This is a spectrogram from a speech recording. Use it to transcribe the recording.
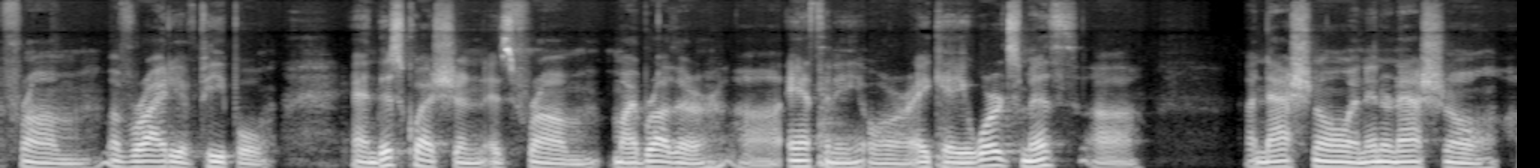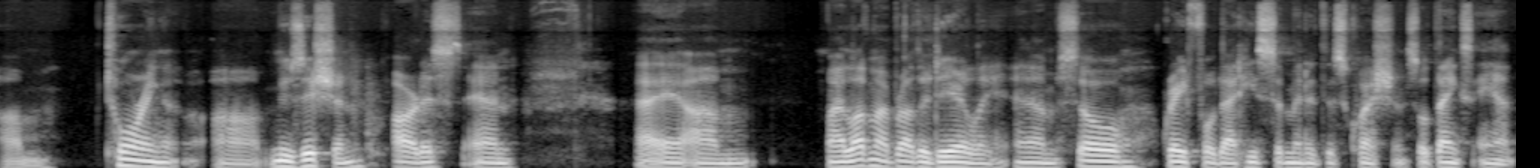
from a variety of people. And this question is from my brother, uh, Anthony, or AKA Wordsmith, uh, a national and international um, touring uh, musician, artist. And I, um, I love my brother dearly, and I'm so grateful that he submitted this question. So thanks, Ant.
